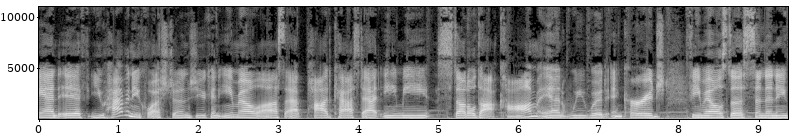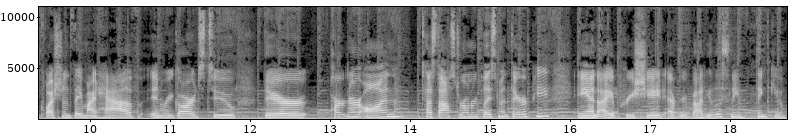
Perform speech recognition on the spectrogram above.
and if you have any questions, you can email us at podcast at amystuttle.com. And we would encourage females to send in any questions they might have in regards to their partner on testosterone replacement therapy. And I appreciate everybody listening. Thank you.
